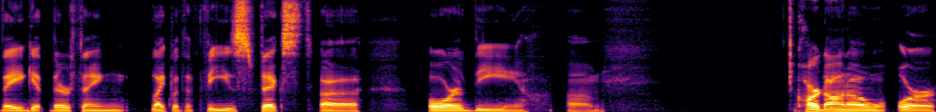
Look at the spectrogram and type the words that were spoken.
they get their thing like with the fees fixed, uh, or the um, Cardano, or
